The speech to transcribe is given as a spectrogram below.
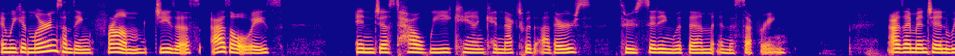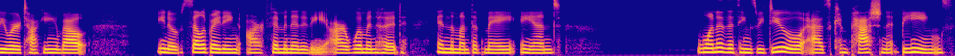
And we can learn something from Jesus, as always, and just how we can connect with others through sitting with them in the suffering. As I mentioned, we were talking about you know, celebrating our femininity, our womanhood in the month of May. And one of the things we do as compassionate beings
